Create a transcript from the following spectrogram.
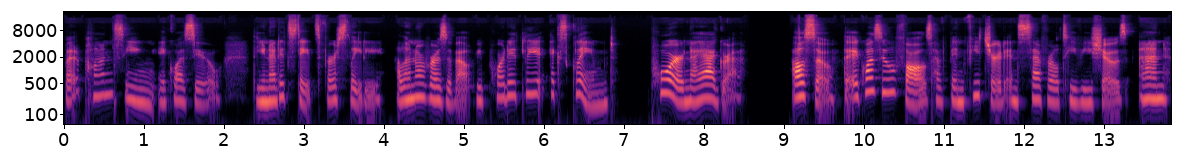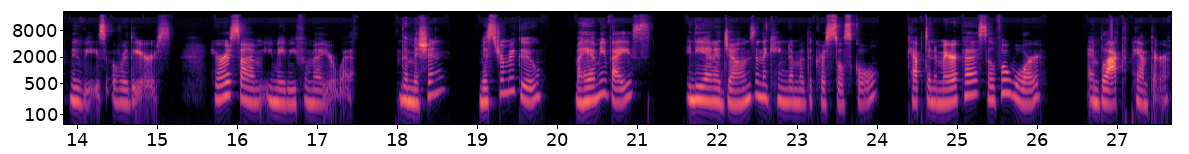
but upon seeing Iguazu, the United States First Lady Eleanor Roosevelt reportedly exclaimed, Poor Niagara! Also, the Iguazu Falls have been featured in several TV shows and movies over the years. Here are some you may be familiar with The Mission, Mr. Magoo, Miami Vice, Indiana Jones and the Kingdom of the Crystal Skull, Captain America Civil War, and Black Panther.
